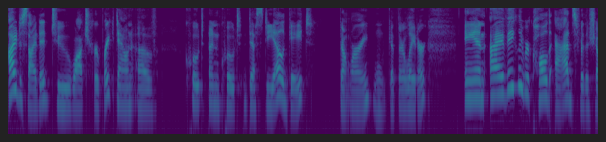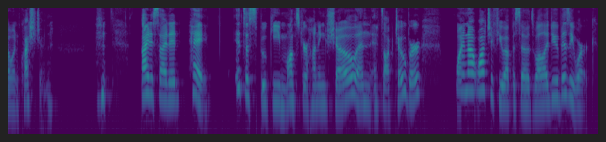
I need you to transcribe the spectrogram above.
I decided to watch her breakdown of quote unquote Destiel Gate. Don't worry, we'll get there later. And I vaguely recalled ads for the show in question. I decided, hey, it's a spooky monster hunting show and it's October. Why not watch a few episodes while I do busy work?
